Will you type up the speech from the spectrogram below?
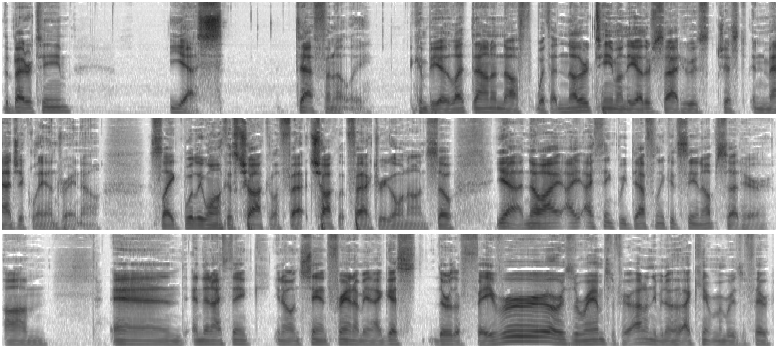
the better team. Yes, definitely. It can be a letdown enough with another team on the other side who is just in magic land right now. It's like Willy Wonka's chocolate fa- chocolate factory going on. So, yeah, no, I, I, I, think we definitely could see an upset here. Um, and and then I think you know in San Fran, I mean, I guess they're the favorite, or is the Rams the favorite? I don't even know. I can't remember who's the favorite,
